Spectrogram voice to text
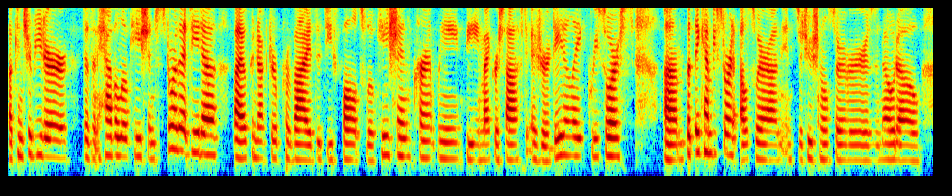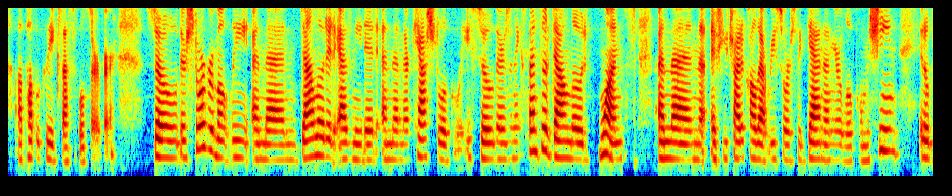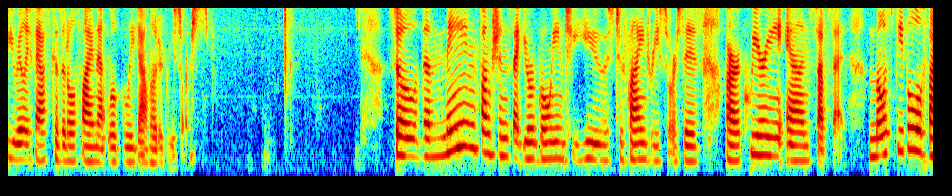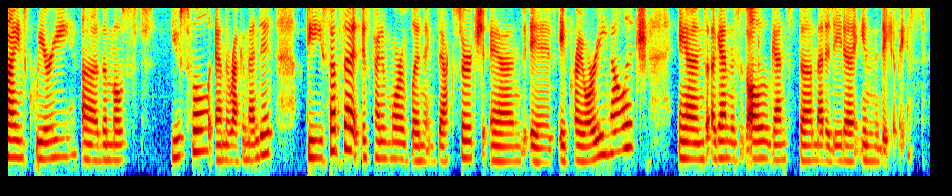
a contributor doesn't have a location to store that data, Bioconductor provides a default location, currently the Microsoft Azure Data Lake resource, um, but they can be stored elsewhere on institutional servers, Zenodo, a publicly accessible server. So they're stored remotely and then downloaded as needed, and then they're cached locally. So there's an expensive download once, and then if you try to call that resource again on your local machine, it'll be really fast because it'll find that locally downloaded resource. So the main functions that you're going to use to find resources are query and subset. Most people will find query uh, the most useful and the recommended. The subset is kind of more of an exact search and is a priori knowledge. And again, this is all against the metadata in the database.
